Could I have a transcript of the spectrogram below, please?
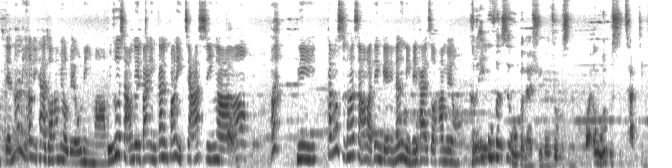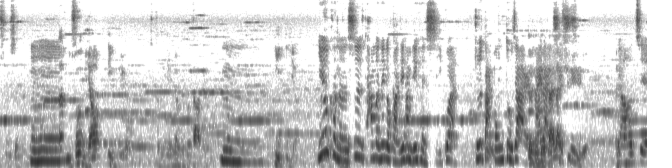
解。那你要离开的时候，他没有留你吗？比如说想要给你帮你帮帮你加薪啊，然后啊，你。当时他想要把店给你，但是你离开的时候他没有。可能一部分是我本来学的就不是那么快，而我又不是餐厅出身的。嗯。那你说你要硬留，可能也没有那么大的嗯意义啊。也有可能是他们那个环境，他们已经很习惯，就是打工度假的人来来去去。了解。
